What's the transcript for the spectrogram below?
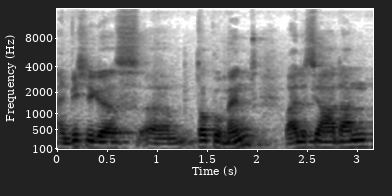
ein wichtiges ähm, Dokument, weil es ja dann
